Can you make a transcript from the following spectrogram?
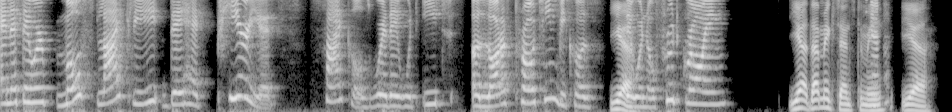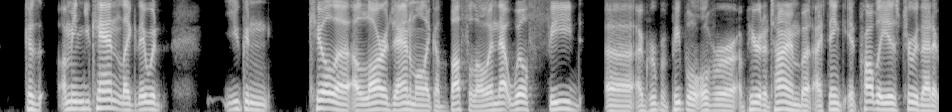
and that they were most likely they had periods cycles where they would eat a lot of protein because Yeah. there were no fruit growing Yeah, that makes sense to me. Yeah. Yeah. Cuz I mean, you can like they would you can kill a, a large animal like a buffalo and that will feed uh, a group of people over a period of time, but I think it probably is true that it,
